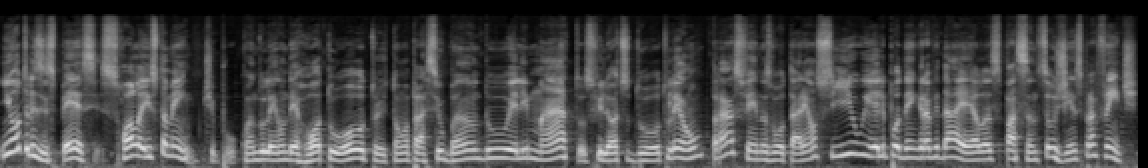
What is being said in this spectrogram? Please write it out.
em outras espécies rola isso também, tipo, quando o leão derrota o outro e toma para si o bando, ele mata os filhotes do outro leão para as fêmeas voltarem ao cio e ele poder engravidar elas, passando seus genes para frente.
